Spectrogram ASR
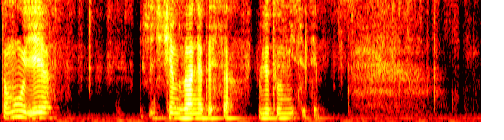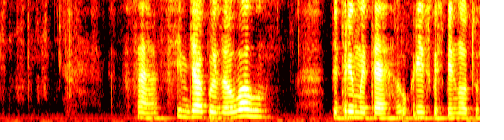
Тому є чим зайнятися в лютому місяці. Все, всім дякую за увагу. Підтримуйте українську спільноту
